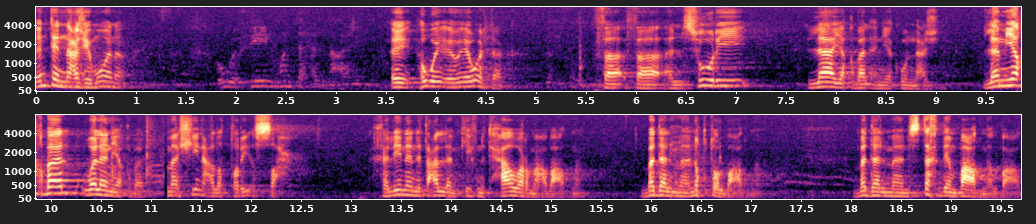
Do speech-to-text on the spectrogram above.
أنت النعجة مو أنا. هو في منتهى النعجة. إيه هو إيه قلت لك. فالسوري لا يقبل أن يكون نعجي لم يقبل ولن يقبل. ماشيين على الطريق الصح. خلينا نتعلم كيف نتحاور مع بعضنا بدل ما نقتل بعضنا بدل ما نستخدم بعضنا البعض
